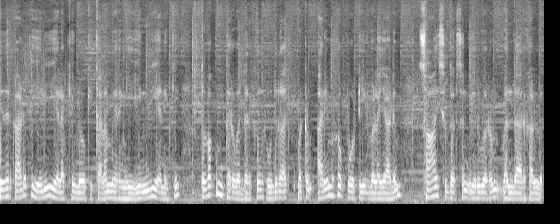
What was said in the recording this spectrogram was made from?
இதற்கு அடுத்து எளிய இலக்கை நோக்கி களம் இறங்கிய இந்திய அணிக்கு துவக்கம் தருவதற்கு ருதுராஜ் மற்றும் அறிமுக போட்டியில் விளையாடும் சாய் சுதர்சன் இருவரும் வந்தார்கள்.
